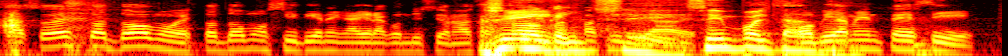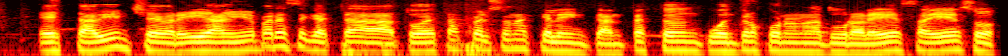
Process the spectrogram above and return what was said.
el caso de estos domos, estos domos sí tienen aire acondicionado. Sí, tienen Ok. sí, sí, importante. Obviamente sí. está bien chévere. Y a mí me parece que hasta a todas estas personas que les encanta estos encuentros con la naturaleza y eso,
